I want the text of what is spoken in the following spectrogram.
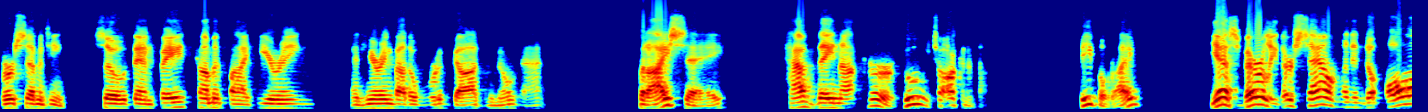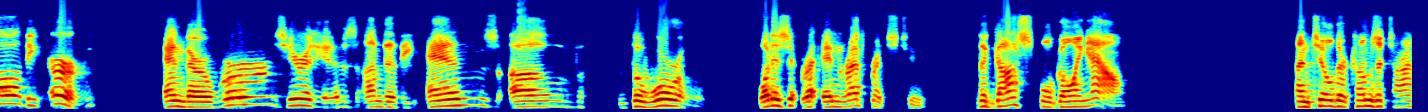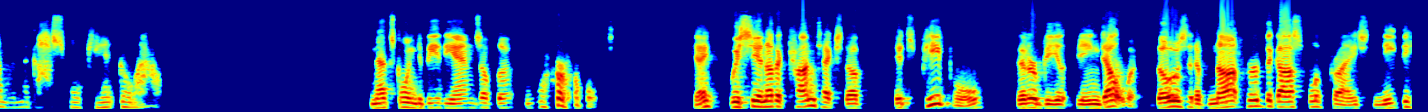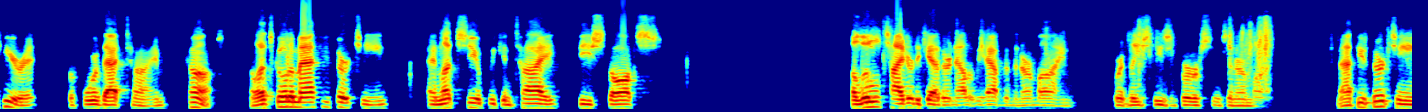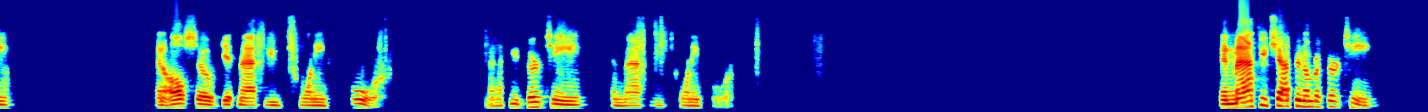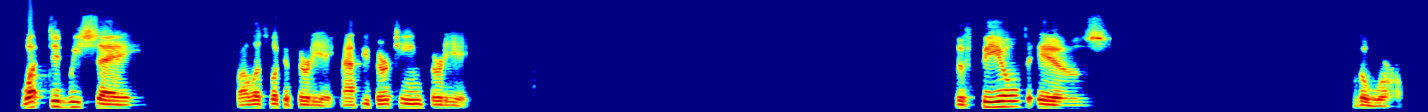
verse 17. So then faith cometh by hearing, and hearing by the word of God. We know that. But I say, have they not heard? Who are we talking about? People, right? Yes, verily, their sound went into all the earth, and their words, here it is, unto the ends of the world. What is it in reference to? The gospel going out until there comes a time when the gospel can't go out. And that's going to be the ends of the world. Okay. We see another context of it's people that are be, being dealt with. Those that have not heard the gospel of Christ need to hear it before that time comes. Now let's go to Matthew 13 and let's see if we can tie these thoughts a little tighter together now that we have them in our mind, or at least these verses in our mind. Matthew 13 and also get Matthew 24. Matthew 13 and Matthew 24. In Matthew chapter number 13, what did we say? Well, let's look at 38. Matthew 13, 38. The field is the world.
